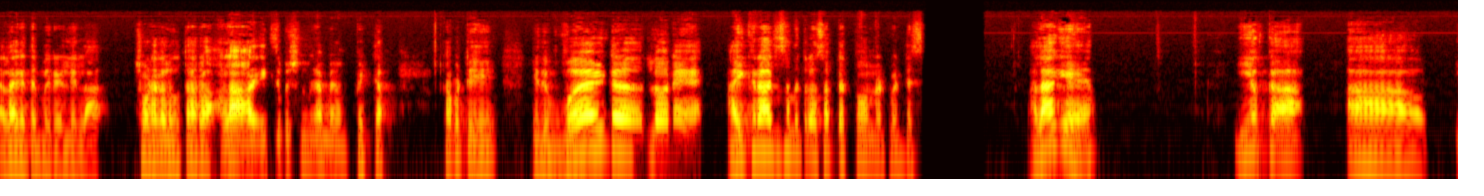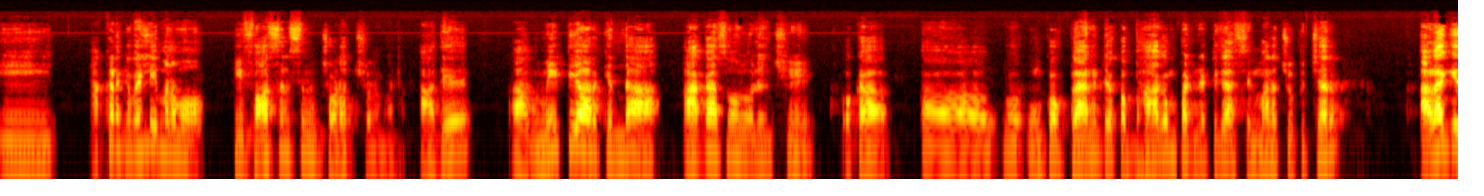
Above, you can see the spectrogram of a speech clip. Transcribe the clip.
ఎలాగైతే మీరు వెళ్ళి లా- చూడగలుగుతారో అలా ఎగ్జిబిషన్గా మేము పెట్టాం. కాబట్టి ఇది వరల్డ్లోనే ఐక్యరాజ్య సమితిలో సభ్యత్వం ఉన్నటువంటి అలాగే ఈ యొక్క ఆ ఈ అక్కడికి వెళ్ళి మనము ఈ ఫాసిల్స్ని చూడొచ్చు అనమాట అదే మీటియార్ మీటిఆర్ కింద ఆకాశంలో నుంచి ఒక ఆ, ఇంకొక ప్లానెట్ యొక్క భాగం పడినట్టుగా సినిమాలో చూపించారు. అలాగే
